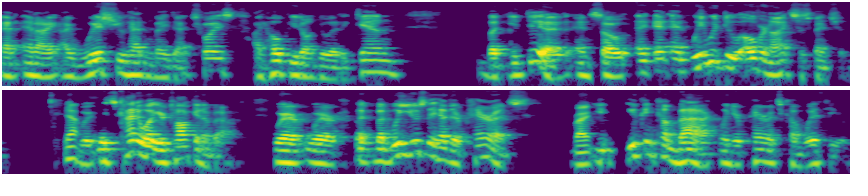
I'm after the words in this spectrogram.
And and I, I wish you hadn't made that choice. I hope you don't do it again. But you did. And so and, and we would do overnight suspension. Yeah. It's kind of what you're talking about where where but but we usually had their parents right. you, you can come back when your parents come with you.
